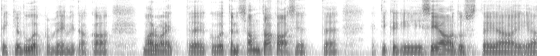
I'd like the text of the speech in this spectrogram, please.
tekivad uued probleemid, aga ma arvan, et eh, kui võtta nüüd samm tagasi, et et ikkagi seaduste ja, ja,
